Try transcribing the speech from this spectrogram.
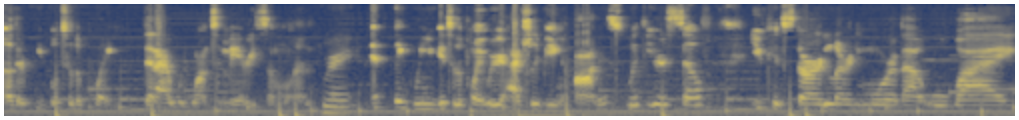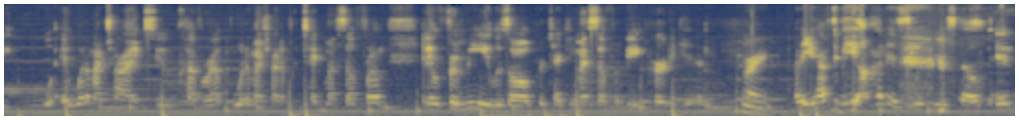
other people to the point that I would want to marry someone. Right. And I think when you get to the point where you're actually being honest with yourself, you can start learning more about well, why and what am I trying to cover up? What am I trying to protect myself from? And it, for me, it was all protecting myself from being hurt again. Right. Mean, you have to be honest with yourself, and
